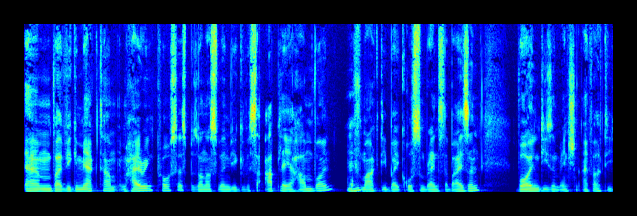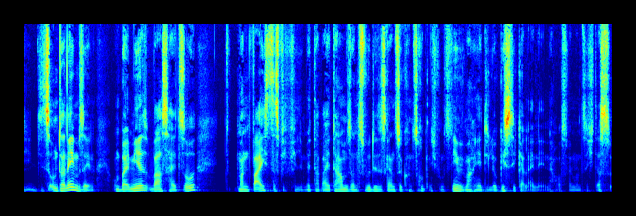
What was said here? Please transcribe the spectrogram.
Ähm, weil wir gemerkt haben, im Hiring-Prozess, besonders wenn wir gewisse A-Player haben wollen, mhm. auf dem Markt, die bei großen Brands dabei sind, wollen diese Menschen einfach die, dieses Unternehmen sehen. Und bei mir war es halt so, man weiß, dass wir viele Mitarbeiter haben, sonst würde das ganze Konstrukt nicht funktionieren. Wir machen ja die Logistik alleine in Haus, wenn man sich das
